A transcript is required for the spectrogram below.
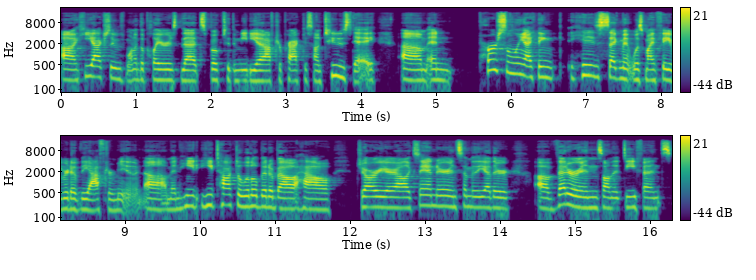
uh, he actually was one of the players that spoke to the media after practice on Tuesday. Um, and personally, I think his segment was my favorite of the afternoon. Um, and he, he talked a little bit about how Jaire Alexander and some of the other uh, veterans on the defense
